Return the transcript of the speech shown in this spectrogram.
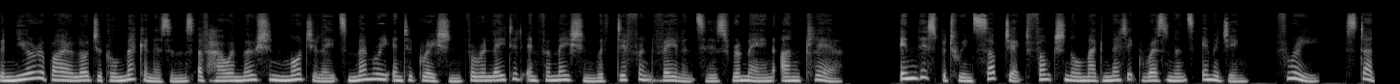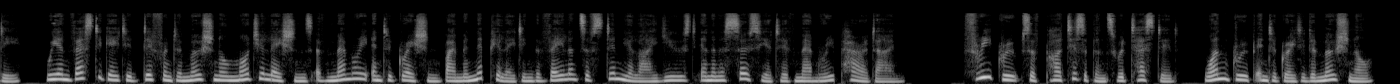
the neurobiological mechanisms of how emotion modulates memory integration for related information with different valences remain unclear. In this between subject functional magnetic resonance imaging fMRI study, we investigated different emotional modulations of memory integration by manipulating the valence of stimuli used in an associative memory paradigm. Three groups of participants were tested one group integrated emotional,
